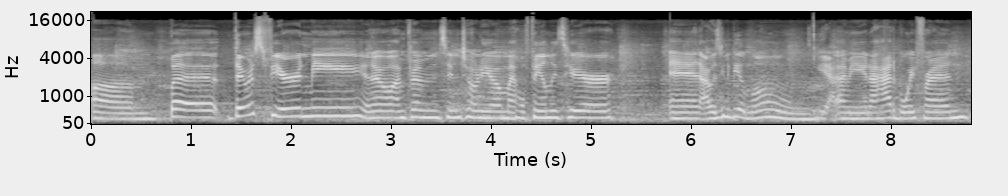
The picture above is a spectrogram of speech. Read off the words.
Um, but there was fear in me. You know, I'm from San Antonio, my whole family's here, and I was gonna be alone. Yeah. I mean, I had a boyfriend.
